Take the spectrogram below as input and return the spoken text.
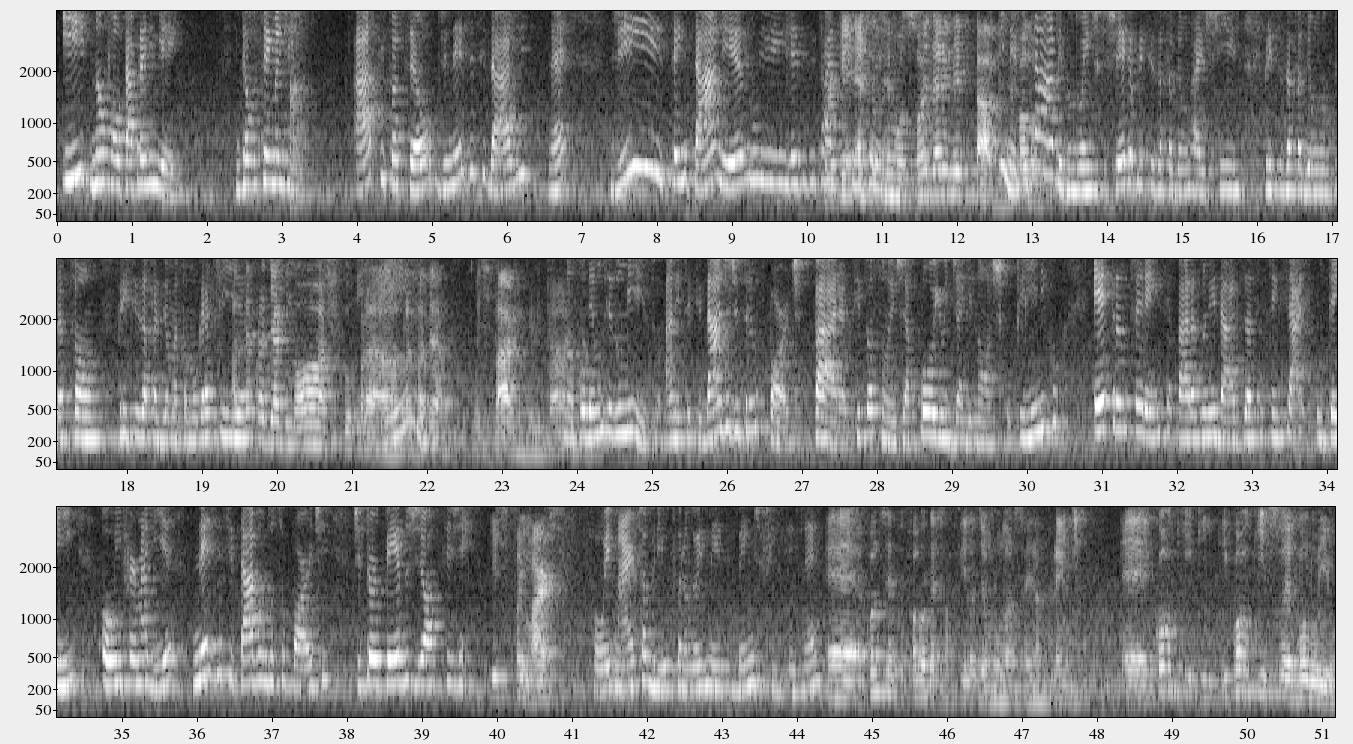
e não faltar para ninguém? Então, você imagina a situação de necessidade, né? De sentar mesmo e revisitar Porque essas remoções eram inevitáveis. Inevitáveis. Um doente que chega precisa fazer um raio-x, precisa fazer um ultrassom, precisa fazer uma tomografia. Até para diagnóstico, para saber o estágio que ele está. Nós podemos resumir isso. A necessidade de transporte para situações de apoio e diagnóstico clínico e transferência para as unidades assistenciais, UTI ou enfermaria, necessitavam do suporte de torpedos de oxigênio. Isso foi em março? Foi março, abril, foram dois meses bem difíceis, né? É, quando você falou dessa fila de ambulância aí na frente, é, como que, que, e como que isso evoluiu?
